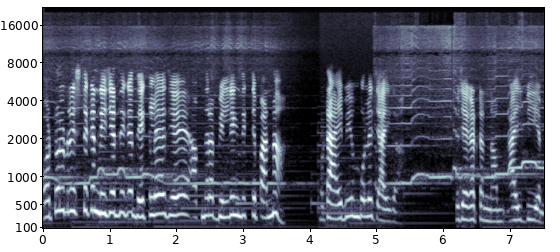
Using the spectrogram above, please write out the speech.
অটল ব্রিজ থেকে নিজের দিকে দেখলে যে আপনারা বিল্ডিং দেখতে পান না, ওটা আইবিএম বলে জায়গা। ওই জায়গাটার নাম আইবিএম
